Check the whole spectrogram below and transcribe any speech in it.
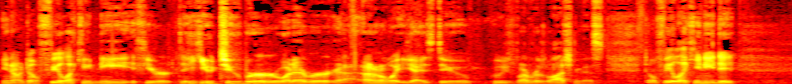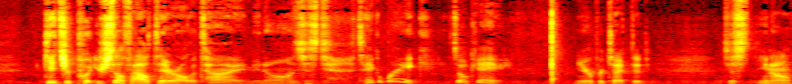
you know, don't feel like you need if you're the YouTuber or whatever. I don't know what you guys do, who's whoever's watching this. Don't feel like you need to get your put yourself out there all the time. You know, just take a break. It's okay. You're protected. Just you know,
